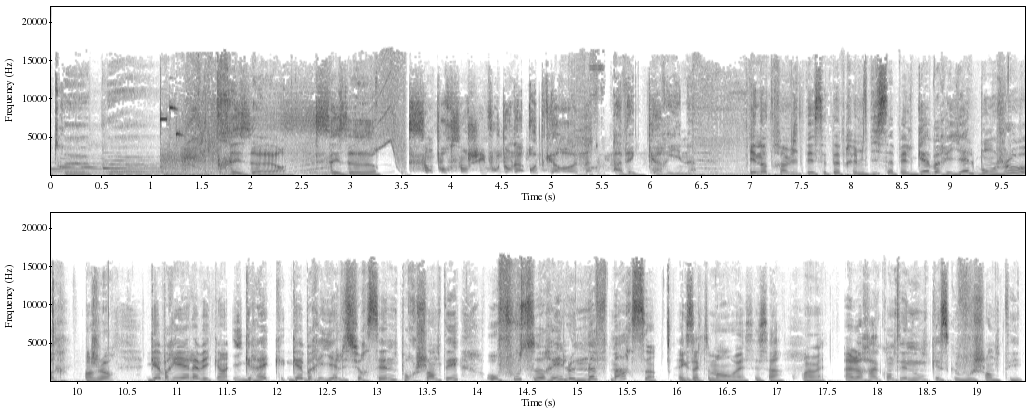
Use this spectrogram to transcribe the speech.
contrepoids. 13h, 16h, 100% chez vous dans la Haute-Garonne avec Karine. Et notre invité cet après-midi s'appelle Gabriel. Bonjour. Bonjour. Gabriel avec un Y, Gabriel sur scène pour chanter au Fousseret le 9 mars. Exactement, ouais, c'est ça. Ouais, ouais. Alors racontez-nous, qu'est-ce que vous chantez?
